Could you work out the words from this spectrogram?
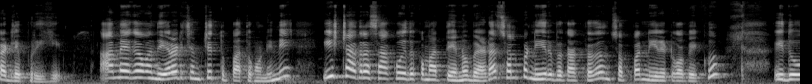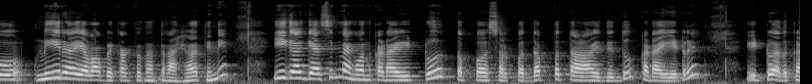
ಕಡಲೆಪುರಿಗೆ. ಆಮ್ಯಾಗ ಒಂದು ಎರಡು ಚಮಚ ತುಪ್ಪ ತೊಗೊಂಡಿನಿ. ಇಷ್ಟಾದ್ರೆ ಸಾಕು ಇದಕ್ಕೆ ಮತ್ತೇನು ಬೇಡ. ಸ್ವಲ್ಪ ನೀರು ಬೇಕಾಗ್ತದೆ, ಒಂದು ಸ್ವಲ್ಪ ನೀರು ಇಟ್ಕೋಬೇಕು. ಇದು ನೀರು ಯಾವಾಗ ಬೇಕಾಗ್ತದೆ ಅಂತ ನಾನು ಹೇಳ್ತೀನಿ. ಈಗ ಗ್ಯಾಸಿನ ಮ್ಯಾಗ ಒಂದು ಕಡಾಯಿ ಇಟ್ಟು, ತಪ್ಪ ಸ್ವಲ್ಪ ದಪ್ಪ ತಳ ಇದ್ದಿದ್ದು ಕಡಾಯಿ ಇಡ್ರಿ. ಇಟ್ಟು ಅದಕ್ಕೆ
